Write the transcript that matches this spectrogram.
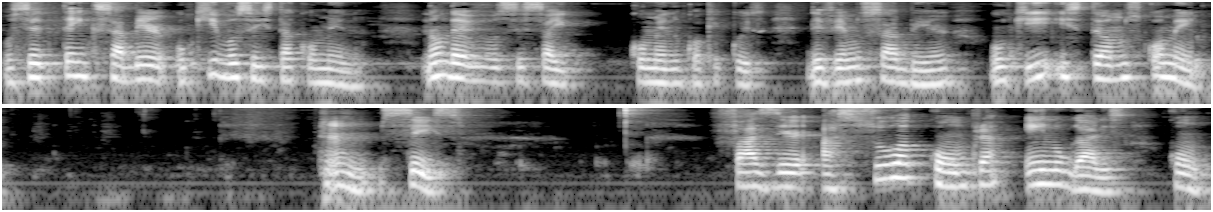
Você tem que saber o que você está comendo. Não deve você sair comendo qualquer coisa. Devemos saber o que estamos comendo. 6. Fazer a sua compra em lugares com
